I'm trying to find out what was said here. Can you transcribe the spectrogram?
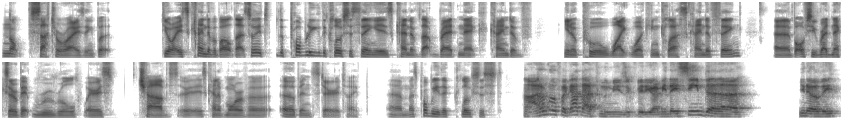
not satirizing, but you know, it's kind of about that. So it's the probably the closest thing is kind of that redneck kind of, you know, poor white working class kind of thing. Uh, but obviously, rednecks are a bit rural, whereas chavs are, is kind of more of a urban stereotype. Um, that's probably the closest. I don't know if I got that from the music video. I mean, they seemed to, you know, they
